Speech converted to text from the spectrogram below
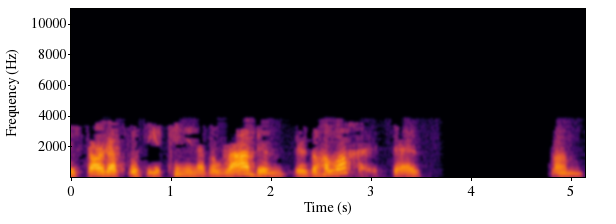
to start up with the opinion of a rabbin, there's a halacha. It says, um,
